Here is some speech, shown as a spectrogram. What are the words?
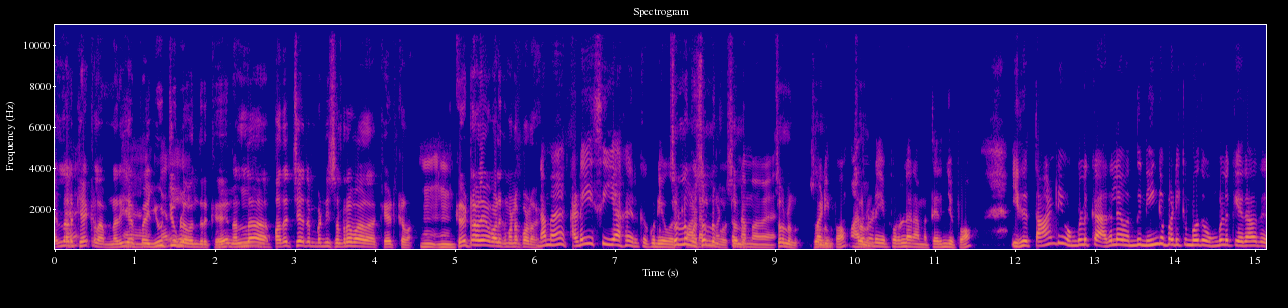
எல்லாரும் கேட்கலாம். நிறைய இப்ப யூடியூப்ல வந்திருக்கு. நல்லா. பதச்சேதம் பண்ணி சொல்றவா கேட்கலாம். கேட்டாலே அவளுக்கு மனப்பாடம். நம்ம கடைசியாக இருக்கக்கூடிய ஒரு சொல்லுங்க, சொல்லுங்க. நம்ம சொல்லுங்க படிப்போம். அதனுடைய பொருளை நம்ம தெரிஞ்சுப்போம். இது தாண்டி உங்களுக்கு அதுல வந்து நீங்க படிக்கும்போது உங்களுக்கு ஏதாவது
